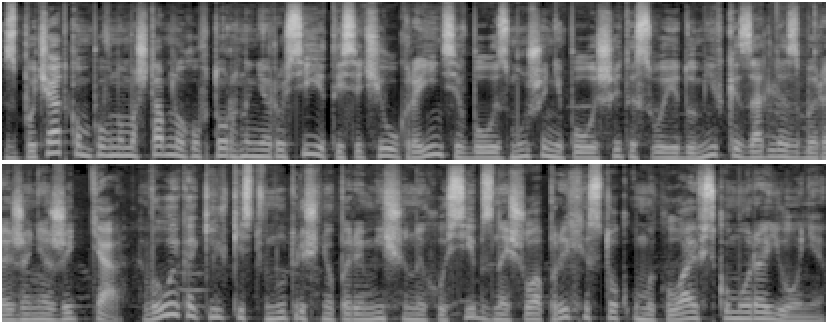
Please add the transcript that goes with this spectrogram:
З початком повномасштабного вторгнення Росії тисячі українців були змушені полишити свої домівки задля збереження життя. Велика кількість внутрішньопереміщених осіб знайшла прихисток у Миколаївському районі.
